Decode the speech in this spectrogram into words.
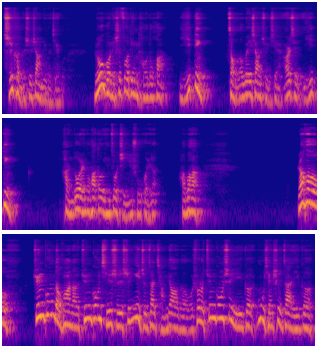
只可能是这样的一个结果。如果你是做定投的话，一定走了微笑曲线，而且一定很多人的话都已经做止盈赎回了，好不好？然后军工的话呢，军工其实是一直在强调的。我说了，军工是一个目前是在一个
